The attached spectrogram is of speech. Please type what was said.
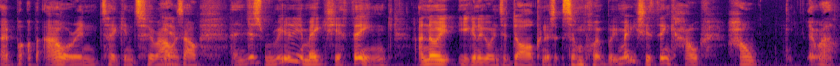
I put up an hour in, taking two hours out, and it just really makes you think. I know you're going to go into darkness at some point, but it makes you think how how well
